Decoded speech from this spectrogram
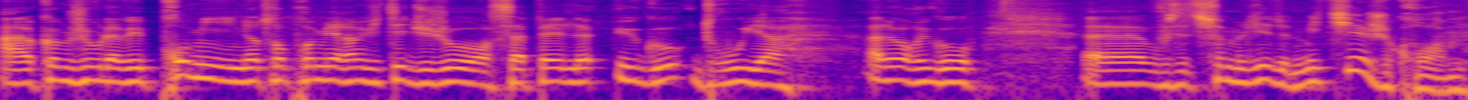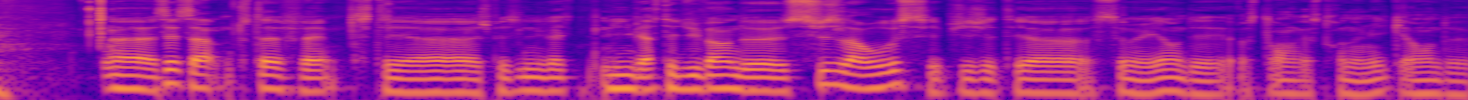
Ah, comme je vous l'avais promis, notre premier invité du jour s'appelle Hugo Drouillat. Alors Hugo, euh, vous êtes sommelier de métier, je crois. Euh, c'est ça, tout à fait. C'était, euh, je faisais l'univer- l'université du vin de Suze-la-Rousse et puis j'étais euh, sommelier dans des restaurants gastronomiques avant de,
